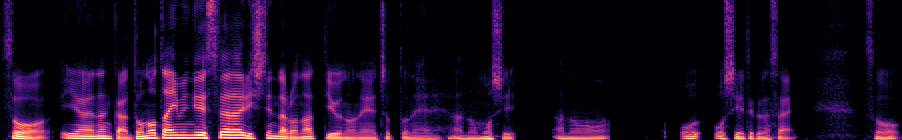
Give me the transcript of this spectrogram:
そう、いや、なんかどのタイミングで捨てたりしてんだろうなっていうのをね、ちょっとね、あの、もし、あの、教えてください。そ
